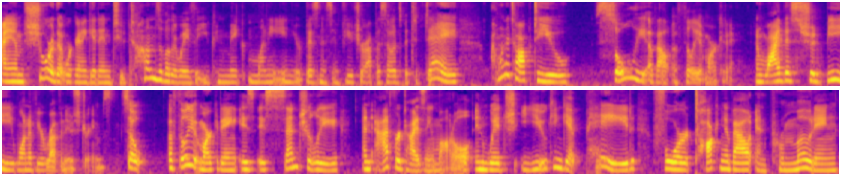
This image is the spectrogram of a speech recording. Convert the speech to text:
I am sure that we're going to get into tons of other ways that you can make money in your business in future episodes. But today, I want to talk to you solely about affiliate marketing and why this should be one of your revenue streams. So, affiliate marketing is essentially an advertising model in which you can get paid for talking about and promoting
